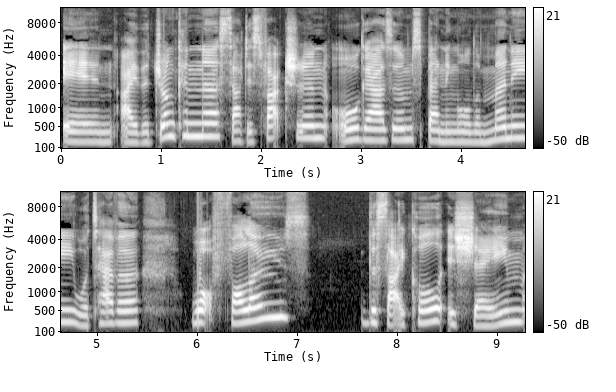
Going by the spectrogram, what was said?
in either drunkenness, satisfaction, orgasm, spending all the money, whatever. What follows the cycle is shame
